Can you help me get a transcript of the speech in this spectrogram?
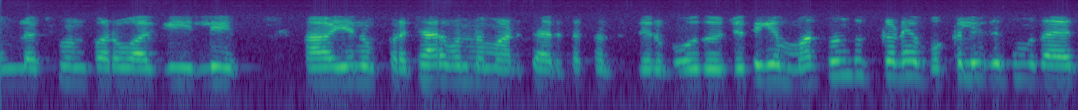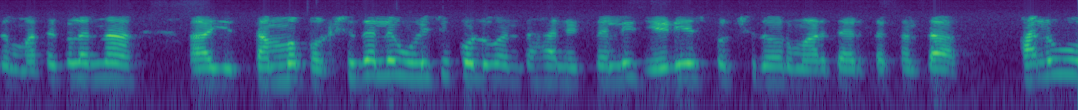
ಎಂ ಲಕ್ಷ್ಮಣ್ ಪರವಾಗಿ ಇಲ್ಲಿ ಏನು ಪ್ರಚಾರವನ್ನ ಮಾಡ್ತಾ ಇರತಕ್ಕಂಥದ್ದು ಇರಬಹುದು ಜೊತೆಗೆ ಮತ್ತೊಂದು ಕಡೆ ಒಕ್ಕಲಿಗ ಸಮುದಾಯದ ಮತಗಳನ್ನ ತಮ್ಮ ಪಕ್ಷದಲ್ಲೇ ಉಳಿಸಿಕೊಳ್ಳುವಂತಹ ನಿಟ್ಟಿನಲ್ಲಿ ಜೆಡಿಎಸ್ ಪಕ್ಷದವರು ಮಾಡ್ತಾ ಇರತಕ್ಕಂತ ಹಲವು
